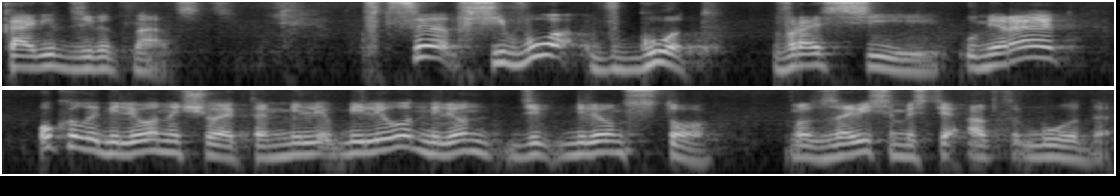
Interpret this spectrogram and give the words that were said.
COVID-19. В цел, всего в год в России умирает около миллиона человек, там миллион, миллион, миллион сто, вот в зависимости от года.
